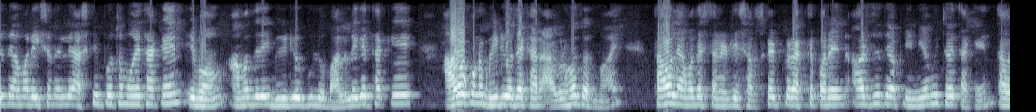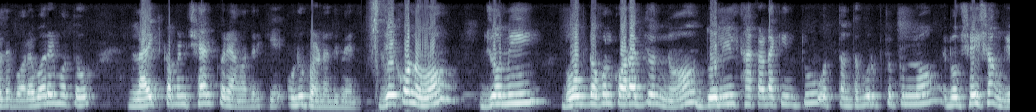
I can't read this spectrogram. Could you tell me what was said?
যদি আমার এই চ্যানেলে আজকে প্রথম হয়ে থাকেন এবং আমাদের এই ভিডিওগুলো ভালো লেগে থাকে, আরও কোনো ভিডিও দেখার আগ্রহ জন্মায়, তাহলে আমাদের চ্যানেলটি সাবস্ক্রাইব করে রাখতে পারেন। আর যদি আপনি নিয়মিত হয়ে থাকেন, তাহলে বরাবরের মতো লাইক কমেন্ট শেয়ার করে আমাদেরকে অনুপ্রেরণা দিবেন। যে কোনো জমি ভোগ দখল করার জন্য দলিল থাকাটা কিন্তু অত্যন্ত গুরুত্বপূর্ণ এবং সেই সঙ্গে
